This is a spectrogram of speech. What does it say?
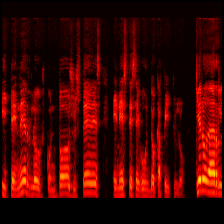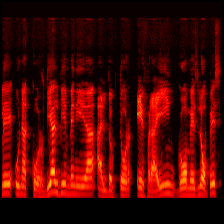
y tenerlos con todos ustedes en este segundo capítulo. Quiero darle una cordial bienvenida al doctor Efraín Gómez López.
